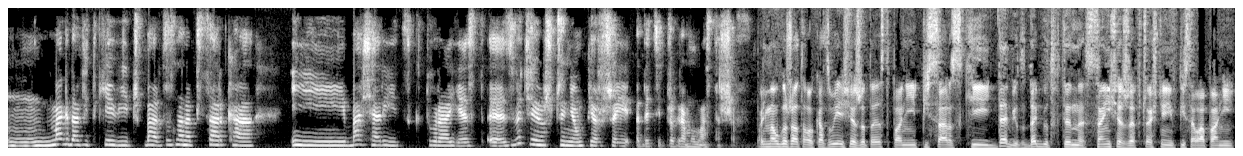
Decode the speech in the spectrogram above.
mm, Agata Witkiewicz, bardzo znana pisarka i Basia Ritz, która jest e, zwyciężczynią pierwszej edycji programu Masterchef. Pani Małgorzato, okazuje się, że to jest pani pisarski debiut. Debiut w tym sensie, że wcześniej pisała pani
